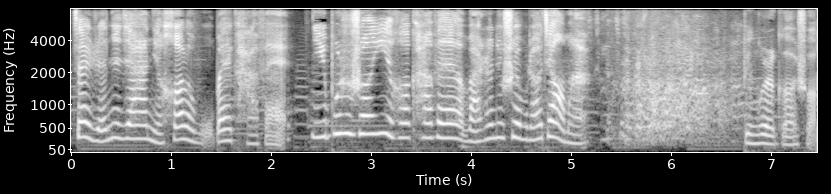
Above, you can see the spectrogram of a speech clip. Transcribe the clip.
在人家家你喝了五杯咖啡，你不是说一喝咖啡晚上就睡不着觉吗？” 冰棍哥说：“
